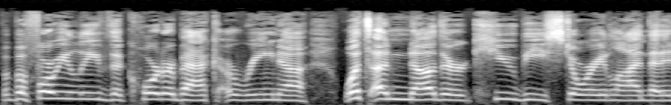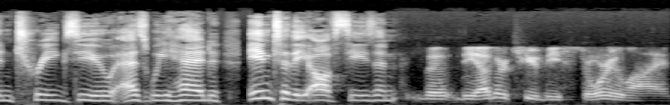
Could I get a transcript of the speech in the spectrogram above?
But before we leave the quarterback arena, what's another QB storyline that intrigues you as we head into the offseason? The, the other QB storyline,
